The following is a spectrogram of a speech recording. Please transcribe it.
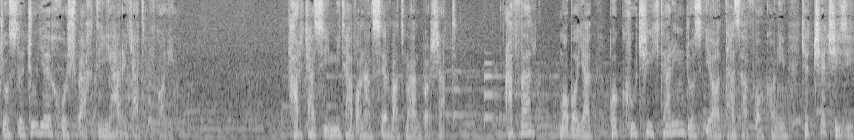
جستجوی خوشبختی حرکت می کنیم هر کسی می تواند ثروتمند باشد. اول ما باید با کوچکترین جزئیات تصور کنیم که چه چیزی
